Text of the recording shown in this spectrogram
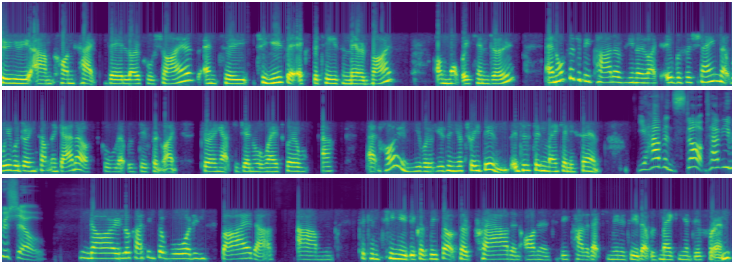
to um, contact their local shires and to, to use their expertise and their advice on what we can do and also to be part of, you know, like it was a shame that we were doing something at our school that was different, like throwing out to general waste where at home you were using your three bins. It just didn't make any sense. You haven't stopped, have you, Michelle? No, look, I think the ward inspired us um, to continue because we felt so proud and honoured to be part of that community that was making a difference.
